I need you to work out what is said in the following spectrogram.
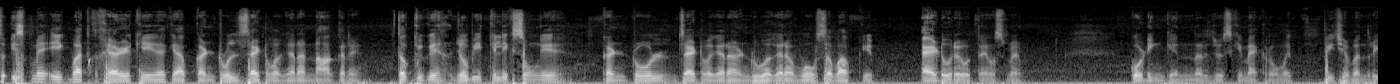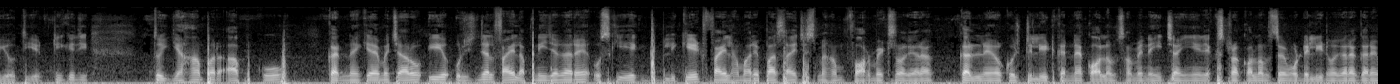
तो इसमें एक बात का ख्याल रखिएगा कि आप कंट्रोल जेट वगैरह ना करें। तो क्योंकि जो भी क्लिक्स होंगे कंट्रोल जेट वगैरह अंडू वगैरह, वो सब आपके ऐड हो रहे होते हैं उसमें। कोडिंग के अंदर जो इसकी मैक्रो में पीछे बन रही होती है। ठीक है जी? तो यहाँ पर आपको करना क्या है मैं चाह रहा हूँ, ये ओरिजिनल फ़ाइल अपनी जगह रहे, उसकी एक डुप्लीकेट फ़ाइल हमारे पास आए, जिसमें हम फॉर्मेट्स वगैरह कर लें और कुछ डिलीट करना है। कॉलम्स हमें नहीं चाहिए एक्स्ट्रा कॉलम्स हैं, वो डिलीट वगैरह करें।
